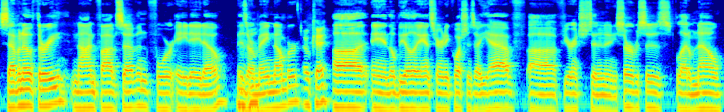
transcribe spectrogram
703 957 4880 is our Mhm. main number. Okay, Uh, and they'll be able to answer any questions that you have. Uh, if you're interested in any services, let them know.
